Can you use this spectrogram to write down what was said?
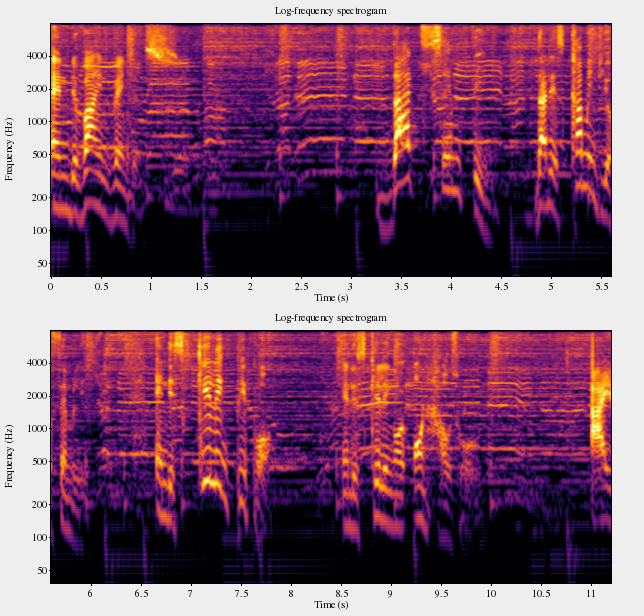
and divine vengeance, that same thing that is coming to your family and is killing people and is killing your own household. I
